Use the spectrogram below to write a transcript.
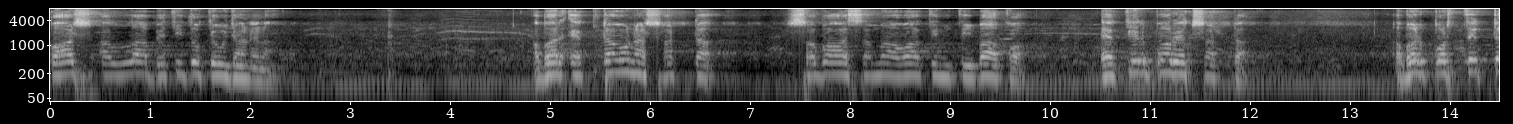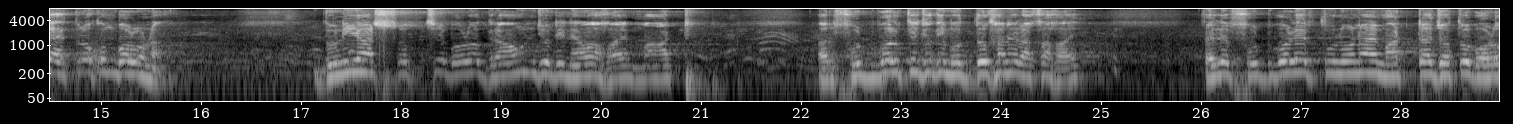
পাশ আল্লাহ ব্যতীত কেউ জানে না। আবার একটাও না ষাটটা সবা সামাওয়াতিন তিবাকা। একের পর এক ষাটটা আবার প্রত্যেকটা একরকম বড় না। দুনিয়ার সবচেয়ে বড় গ্রাউন্ড যদি নেওয়া হয় মাঠ। আর ফুটবলকে যদি মধ্যখানে রাখা হয়, তাহলে ফুটবলের তুলনায় মাঠটা যত বড়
